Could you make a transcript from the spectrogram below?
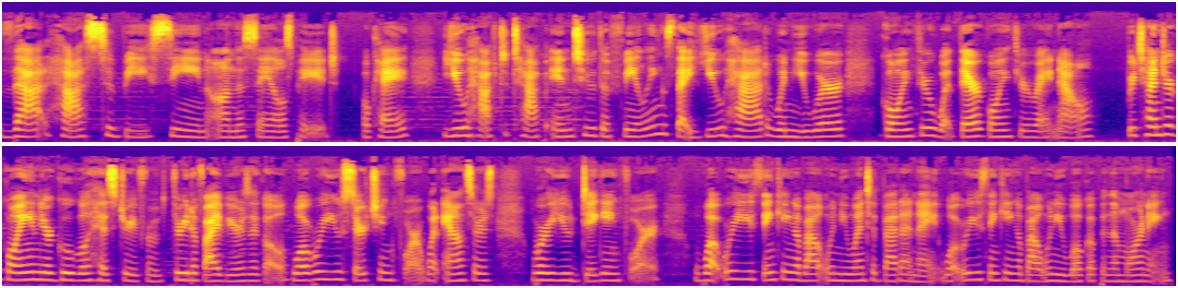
That has to be seen on the sales page. Okay. You have to tap into the feelings that you had when you were going through what they're going through right now Pretend you're going in your Google history from three to five years ago. What were you searching for? What answers were you digging for? What were you thinking about when you went to bed at night? What were you thinking about when you woke up in the morning?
